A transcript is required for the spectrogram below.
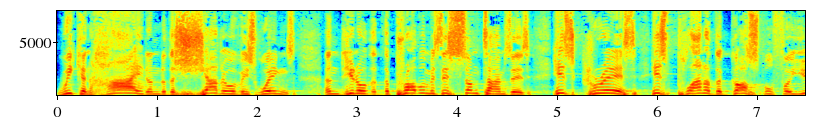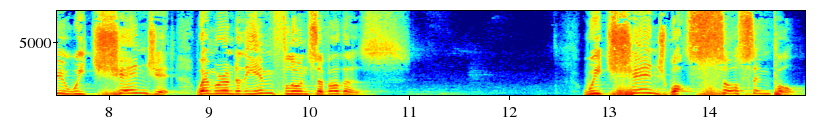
We can hide under the shadow of his wings. And you know, the, the problem is this sometimes is his grace, his plan of the gospel for you, we change it when we're under the influence of others. We change what's so simple.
